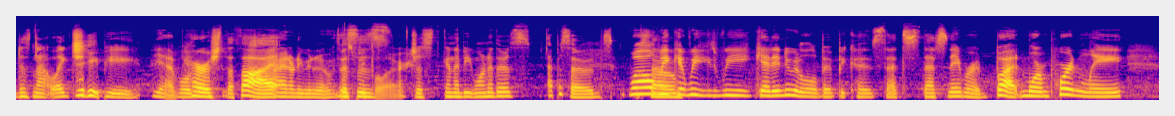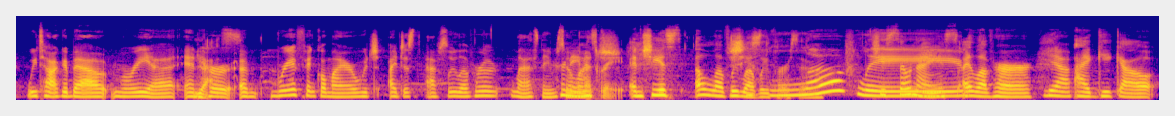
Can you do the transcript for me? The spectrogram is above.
does not like JP. Yeah, well, perish the thought. I don't even know who this those is people are. just going to be one of those episodes. Well, we get we we get into it a little bit because that's that's neighborhood. But more importantly, we talk about Maria and Yes. her um, Maria Finkelmeier, which I just absolutely love her last name her so name much. is great, and she is a lovely, She's lovely person. Lovely. She's so nice. I love her. Yeah. I geek out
